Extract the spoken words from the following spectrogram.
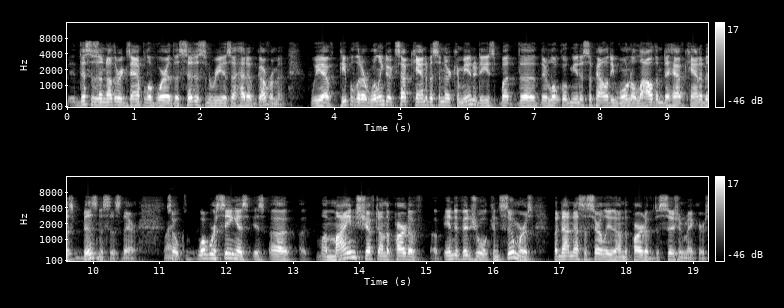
this is another example of where the citizenry is ahead of government. We have people that are willing to accept cannabis in their communities, but the, their local municipality won't allow them to have cannabis businesses there. Right. So what we're seeing is is a, a, mind shift on the part of, of individual consumers, but not necessarily on the part of decision makers.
